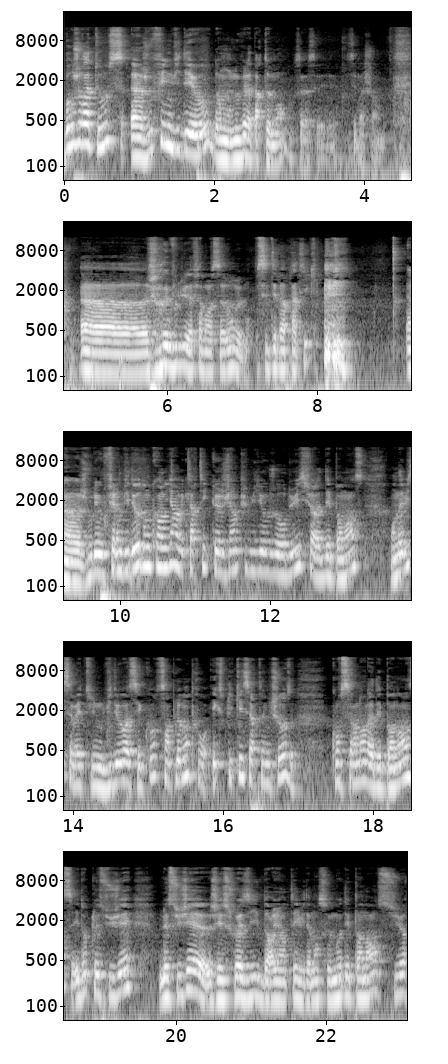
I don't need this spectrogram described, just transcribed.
Bonjour à tous, euh, je vous fais une vidéo dans mon nouvel appartement, ça c'est ma chambre. Euh, j'aurais voulu la faire dans le salon, mais bon, c'était pas pratique. Euh, je voulais vous faire une vidéo donc en lien avec l'article que je viens de publier aujourd'hui sur la dépendance. Mon avis, ça va être une vidéo assez courte, simplement pour expliquer certaines choses concernant la dépendance. Et donc le sujet, le sujet j'ai choisi d'orienter évidemment ce mot dépendance sur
